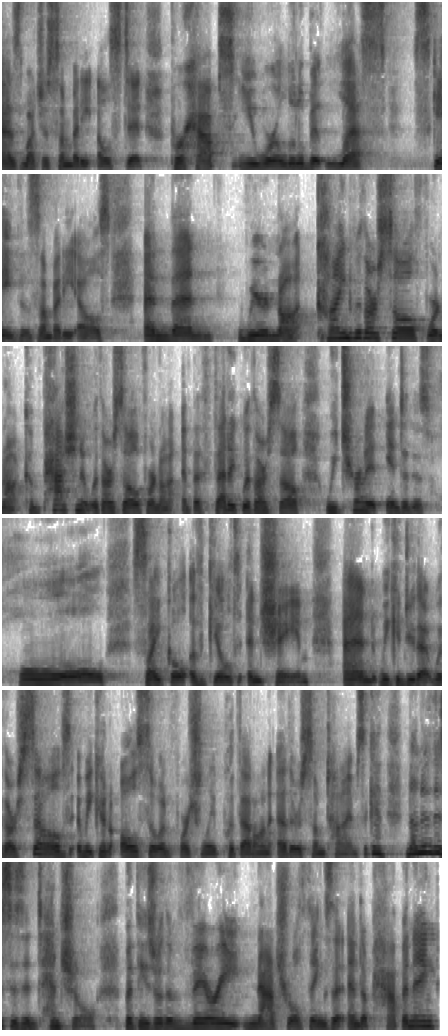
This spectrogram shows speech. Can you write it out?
as much as somebody else did. Perhaps you were a little bit less scathed than somebody else. And then we're not kind with ourselves, we're not compassionate with ourselves, we're not empathetic with ourselves. We turn it into this whole cycle of guilt and shame. And we can do that with ourselves. And we can also, unfortunately, put that on others sometimes. Again, none of this is intentional, but these are the very natural things that end up happening,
